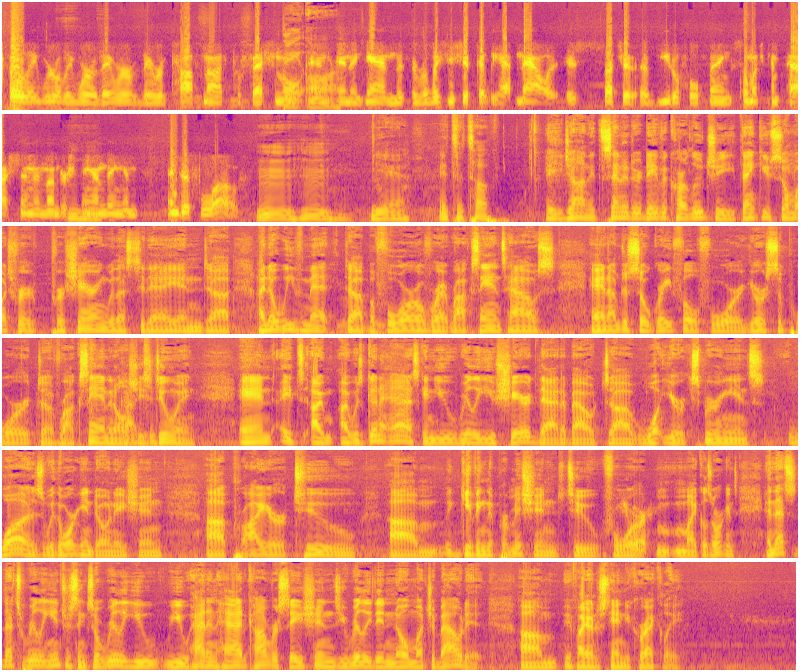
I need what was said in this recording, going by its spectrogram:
Oh, they really were. They were they were top notch professional, They are. and and again, the, the relationship that we have now is such a, a beautiful thing. So much compassion and understanding, and and just love. Mm-hmm. Yeah, it's a tough. Hey, John, it's Senator David Carlucci. Thank you so much for, for sharing with us today. And uh, I know we've met uh, before over at Roxanne's house, and I'm just so grateful for your support of Roxanne and all she's doing. And it's I, I was going to ask, and you really you shared that about uh, what your experience was with organ donation uh, prior to um, giving the permission to for Sure. Michael's organs, and that's that's really interesting. So really, you you hadn't had conversations, you really didn't know much about it, um, if I understand you correctly.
